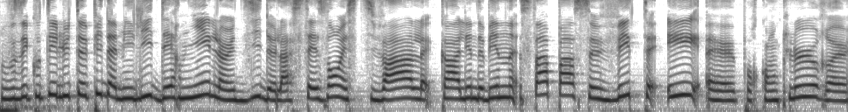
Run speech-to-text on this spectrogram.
Vous écoutez l'Utopie d'Amélie, dernier lundi de la saison estivale. Colin de Bin, ça passe vite. Et euh, pour conclure euh,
